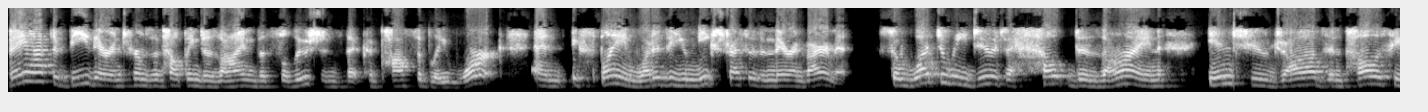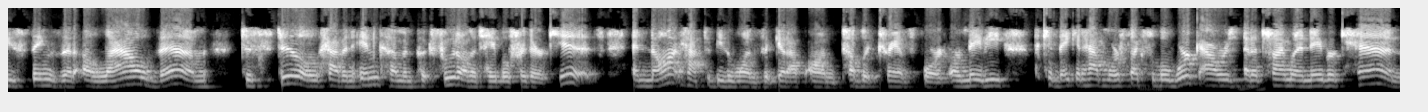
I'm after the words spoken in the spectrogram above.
they have to be there in terms of helping design the solutions that could possibly work and explain what are the unique stresses in their environment. So, what do we do to help design into jobs and policies things that allow them to still have an income and put food on the table for their kids and not have to be the ones that get up on public transport, or maybe can, they can have more flexible work hours at a time when a neighbor can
